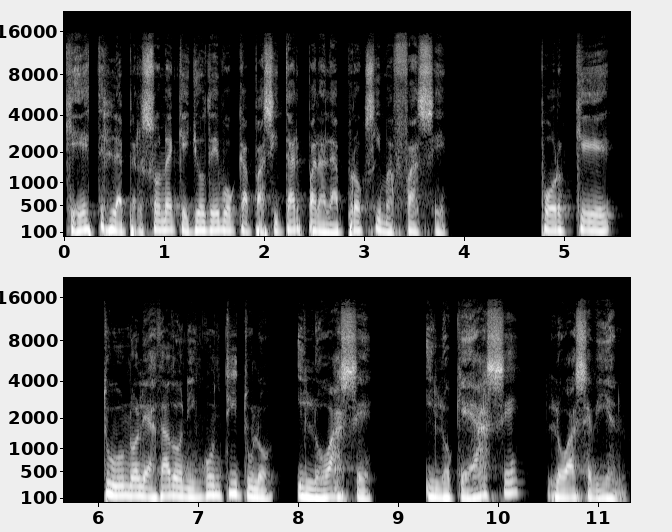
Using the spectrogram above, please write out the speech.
que esta es la persona que yo debo capacitar para la próxima fase, porque tú no le has dado ningún título y lo hace, y lo que hace, lo hace bien.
